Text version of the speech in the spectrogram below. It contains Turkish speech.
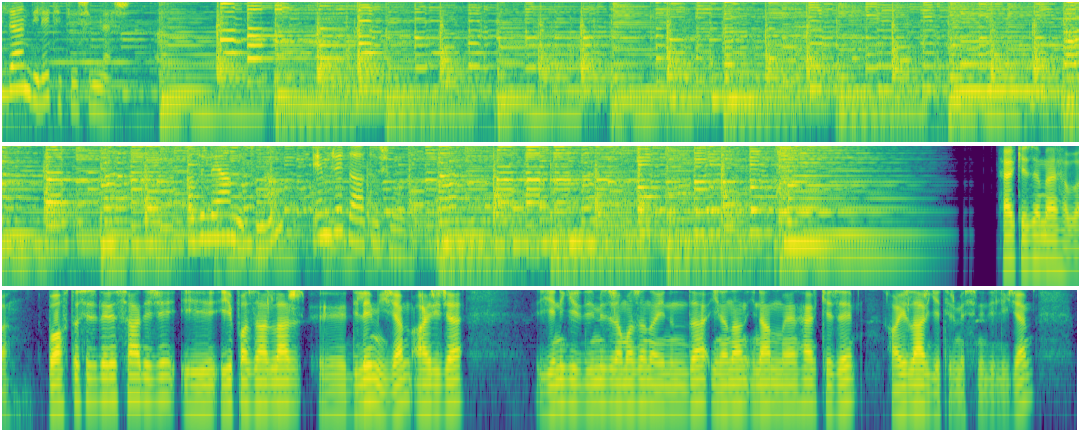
Dilden Dile Titreşimler Hazırlayan ve sunan Emre Dağtaşoğlu Herkese merhaba. Bu hafta sizlere sadece iyi, iyi pazarlar e, dilemeyeceğim. Ayrıca yeni girdiğimiz Ramazan ayında inanan inanmayan herkese hayırlar getirmesini dileyeceğim.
